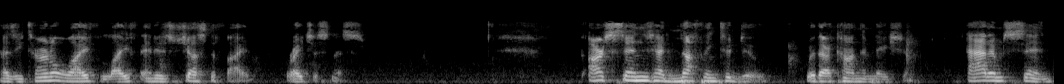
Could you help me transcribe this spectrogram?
has eternal life, life, and is justified righteousness. Our sins had nothing to do with our condemnation. Adam's sin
